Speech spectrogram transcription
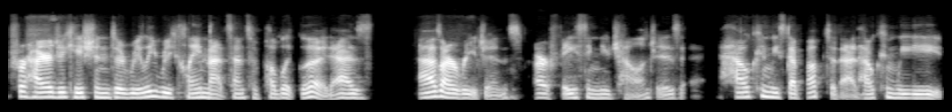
for higher education to really reclaim that sense of public good as as our regions are facing new challenges. How can we step up to that? How can we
